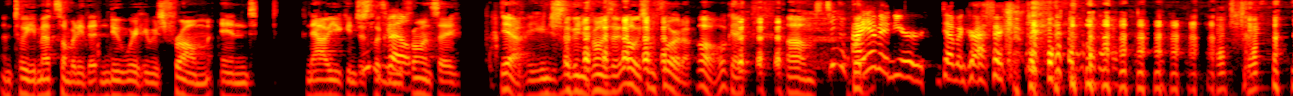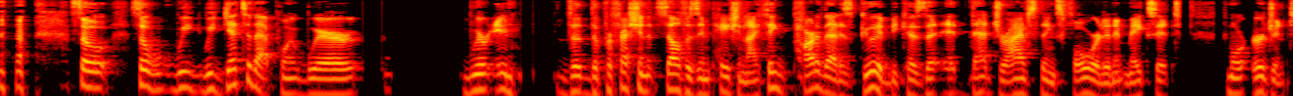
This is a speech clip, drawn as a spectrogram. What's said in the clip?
until you met somebody that knew where he was from. And now you can just look at your phone and say, "Yeah," you can just look at your phone and say, "Oh, he's from Florida." Oh, okay. Um, but... I am in your demographic. so, so we we get to that point where we're in the the profession itself is impatient. I think part of that is good because that it, that drives things forward and it makes it more urgent.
